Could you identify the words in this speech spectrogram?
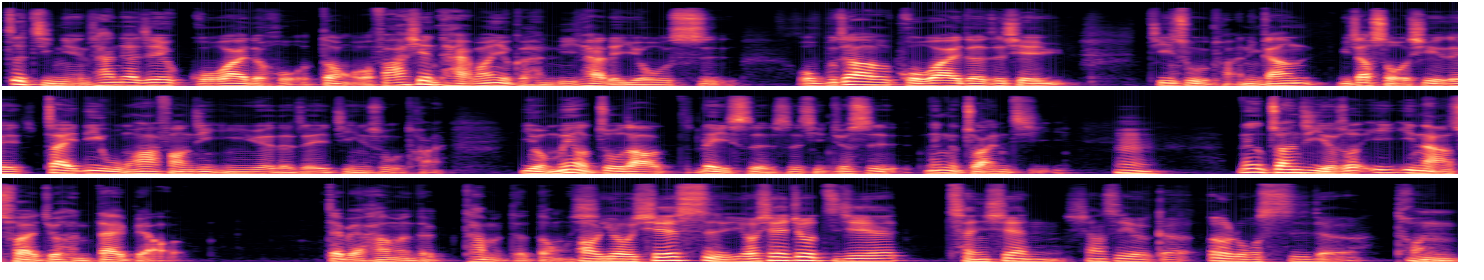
这几年参加这些国外的活动，我发现台湾有个很厉害的优势。我不知道国外的这些金属团，你刚刚比较熟悉的这在地文化放进音乐的这些金属团，有没有做到类似的事情？就是那个专辑，嗯，那个专辑有时候一一拿出来就很代表。代表他们的他们的东西哦，有些是，有些就直接呈现，像是有个俄罗斯的团，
